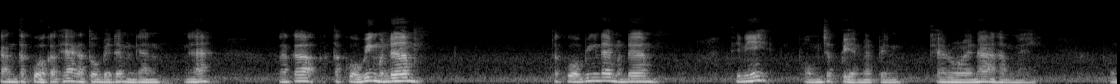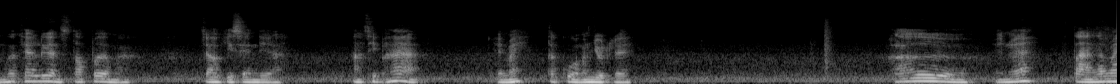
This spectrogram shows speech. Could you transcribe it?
กันตะกั่วกระแทกกับตัวเบ็ดได้เหมือนกันนะ แล้วก็ตะกั่ววิ่งเหมือนเดิม ตะกั่ววิ่งได้เหมือนเดิม ทีนี้ผมจะเปลี่ยนมาเป็นแคโรไลนาทำไง ผมก็แค่เลื่อนสต็อปเปอร์มาจะเอากี่เซนดีล่ะอะสิบห้าเห็นไหมตะกั่วมันหยุดเลย เออ เห็นไหมต่างกันไหม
